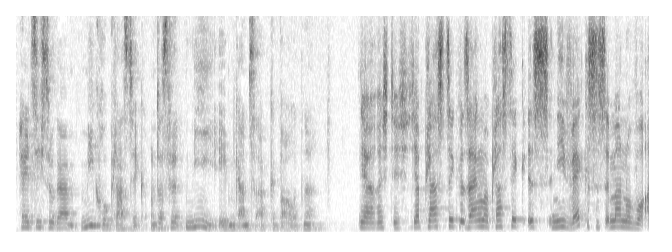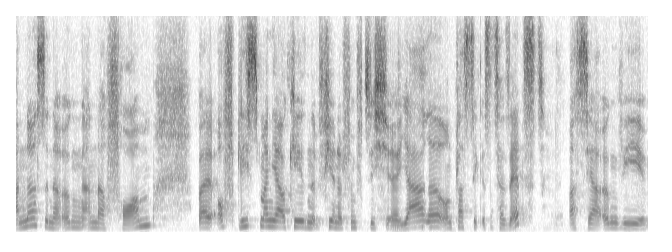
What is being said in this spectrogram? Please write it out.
hält sich sogar Mikroplastik. Und das wird nie eben ganz abgebaut, ne? Ja, richtig. Ja, Plastik, wir sagen mal, Plastik ist nie weg, es ist immer nur woanders, in einer irgendeiner Form, weil oft liest man ja, okay, 450 äh, Jahre und Plastik ist zersetzt, was ja irgendwie,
